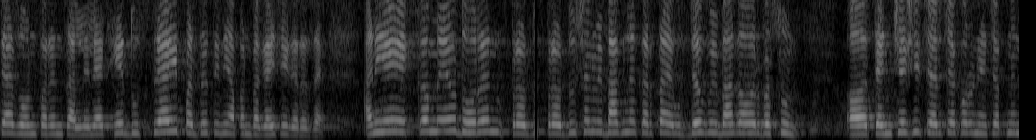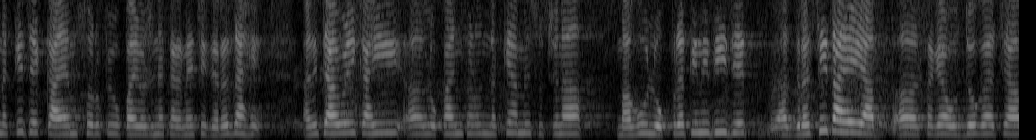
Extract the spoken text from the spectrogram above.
त्या झोनपर्यंत चाललेल्या आहेत. हे दुसऱ्याही पद्धतीने आपण बघायची गरज आहे. आणि हे एकमेव धोरण प्रदू- प्रदूषण विभाग न उद्योग विभागावर बसून त्यांच्याशी चर्चा करून ह्याच्यातनं नक्कीच एक कायमस्वरूपी उपाययोजना करण्याची गरज आहे. आणि त्यावेळी काही लोकांकडून नक्की आम्ही सूचना मागू. लोकप्रतिनिधी जे ग्रसित आहे या सगळ्या उद्योगाच्या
